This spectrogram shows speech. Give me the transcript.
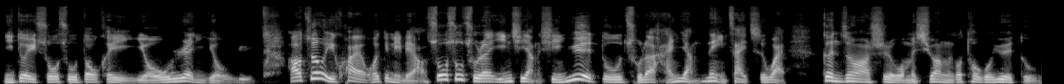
你对说书都可以游刃有余。好，最后一块我会跟你聊，说书除了引起养性，阅读除了涵养内在之外。更重要的是，我们希望能够透过阅读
